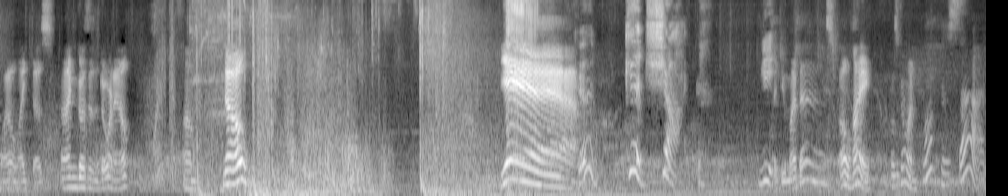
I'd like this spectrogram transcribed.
Oh, I don't like this. I can go through the door now. Um, no. Yeah. Good. Good shot. I do my best. Oh, hi. How's it going? What is that?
